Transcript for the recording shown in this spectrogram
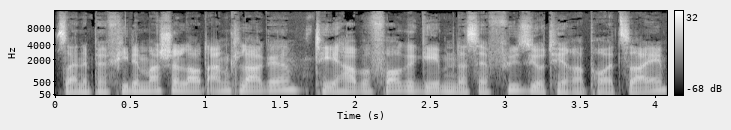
Seine perfide Masche laut Anklage, T habe vorgegeben, dass er Physiotherapeut sei.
